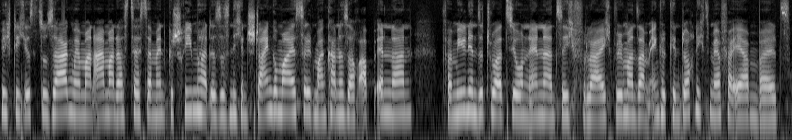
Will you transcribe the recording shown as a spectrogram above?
wichtig ist zu sagen, wenn man einmal das Testament geschrieben hat, ist es nicht in Stein gemeißelt, man kann es auch abändern. Familiensituationen ändert sich, vielleicht will man seinem Enkelkind doch nichts mehr vererben, weil es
